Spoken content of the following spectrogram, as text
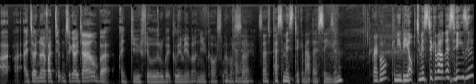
I, I, I don't know if I'd tip them to go down, but I do feel a little bit gloomy about Newcastle, I must say. So it's pessimistic about their season. Gregor, can you be optimistic about their season?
